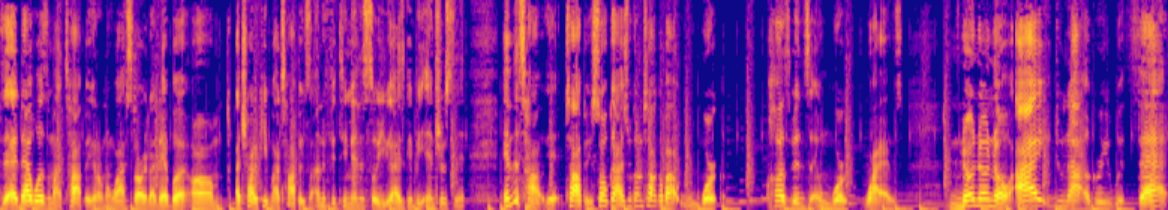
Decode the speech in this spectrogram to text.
th- that wasn't my topic. I don't know why I started like that, but um, I try to keep my topics under 15 minutes so you guys can be interested in the topic. Topic. So guys, we're gonna talk about work husbands and work wives. No, no, no. I do not agree with that.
